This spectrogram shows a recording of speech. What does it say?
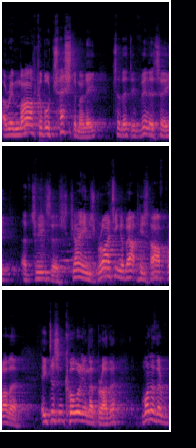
a remarkable testimony to the divinity of Jesus? James, writing about his half brother, he doesn't call him a brother. One of the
